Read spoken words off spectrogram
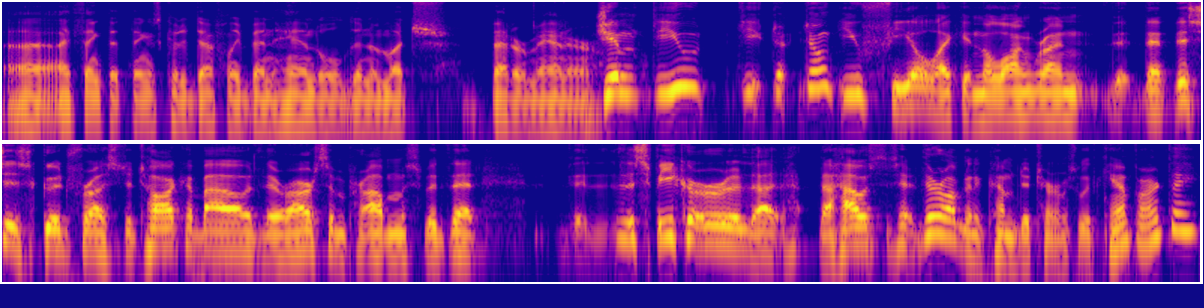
uh, I think that things could have definitely been handled in a much better manner. Jim, do you, do you don't you feel like in the long run that, that this is good for us to talk about? There are some problems, but that the, the speaker, the, the House, they're all going to come to terms with Kemp, aren't they?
